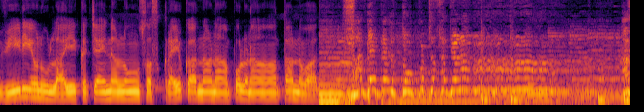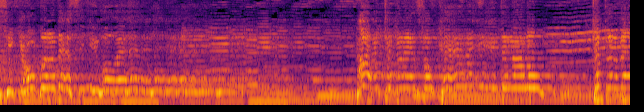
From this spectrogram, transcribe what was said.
ਵੀਡੀਓ ਨੂੰ ਲਾਈਕ, ਚੈਨਲ ਨੂੰ ਸਬਸਕ੍ਰਾਈਬ ਕਰਨਾ ਨਾ ਭੁੱਲਣਾ। ਧੰਨਵਾਦ। ਸਾਡੇ ਦਿਲ ਤੋਂ ਪੁੱਛ ਸੱਜਣਾ, ਅਸੀਂ ਕਿਉਂ ਪਰਦੇਸੀ ਹੋਏ? ਘਰ ਛੱਡਣੇ ਸੌਖੇ ਨਹੀਂ ਜਿਨ੍ਹਾਂ ਨੂੰ, ਛੱਡਣ ਵੇ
